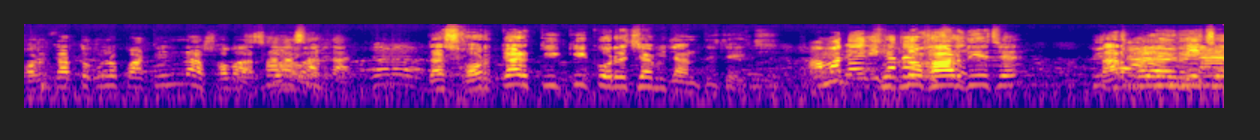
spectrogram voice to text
সরকার তো কোনো পার্টির না সবার। তা সরকার কি কি করেছে আমি জানতে চাইছি। আমাদের শুকনো খাবার দিয়েছে। তারপরে দিয়েছে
